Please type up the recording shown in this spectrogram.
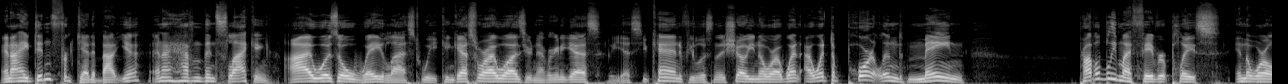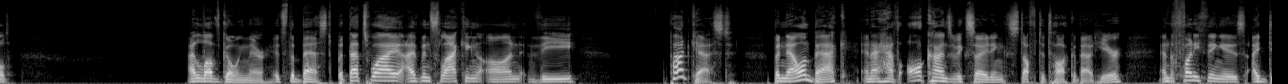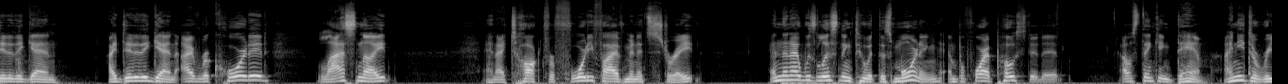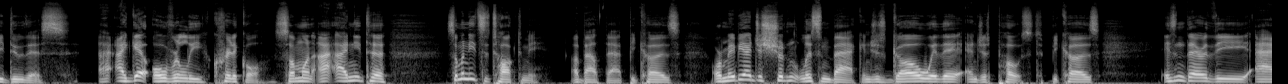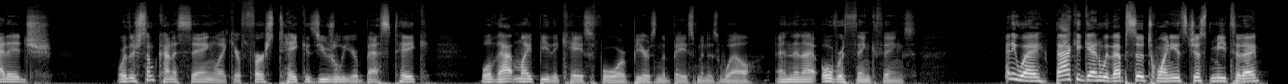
And I didn't forget about you, and I haven't been slacking. I was away last week, and guess where I was? You're never going to guess. Yes, you can. If you listen to the show, you know where I went. I went to Portland, Maine. Probably my favorite place in the world. I love going there. It's the best. But that's why I've been slacking on the podcast. But now I'm back and I have all kinds of exciting stuff to talk about here. And the funny thing is, I did it again. I did it again. I recorded last night and I talked for 45 minutes straight. And then I was listening to it this morning. And before I posted it, I was thinking, damn, I need to redo this. I, I get overly critical. Someone, I, I need to, someone needs to talk to me about that because, or maybe I just shouldn't listen back and just go with it and just post because isn't there the adage or there's some kind of saying like your first take is usually your best take? Well, that might be the case for Beers in the Basement as well. And then I overthink things. Anyway, back again with episode 20. It's just me today.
